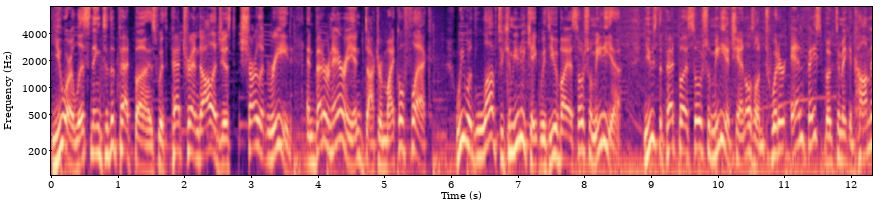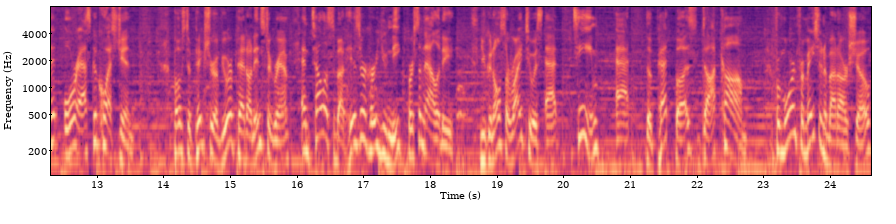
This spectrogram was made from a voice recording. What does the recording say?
You are listening to the Pet Buzz with pet trendologist Charlotte Reed and veterinarian Dr. Michael Fleck. We would love to communicate with you via social media. Use the Pet Buzz social media channels on Twitter and Facebook to make a comment or ask a question. Post a picture of your pet on Instagram and tell us about his or her unique personality. You can also write to us at team at thepetbuzz.com. For more information about our show,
